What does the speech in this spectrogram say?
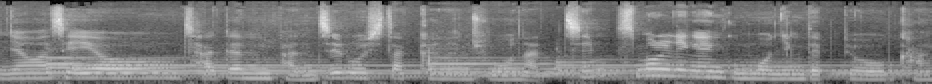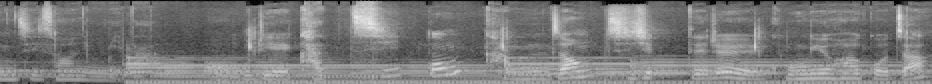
안녕하세요. 작은 반지로 시작하는 좋은 아침 스몰링 앤 굿모닝 대표 강지선입니다. 어, 우리의 가치, 꿈, 감정, 지식들을 공유하고자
